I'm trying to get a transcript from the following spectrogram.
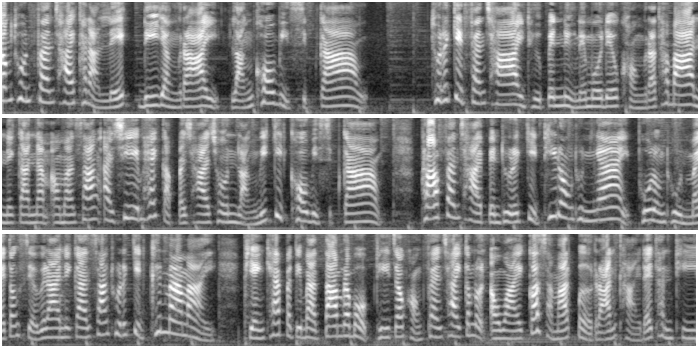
ลงทุนแฟรนไชส์ขนาดเล็กดีอย่างไรหลังโควิด -19 ธุรกิจแฟรนไชส์ถือเป็นหนึ่งในโมเดลของรัฐบาลในการนำเอามาสร้างอาชีพให้กับประชาชนหลังวิกฤตโควิด -19 เพราะแฟรนไชส์เป็นธุรกิจที่ลงทุนง่าย ผู้ลงทุนไม่ต้องเสียเวลาในการสร้างธุรกิจขึ้นมาใหม่ เพียงแค่ปฏิบัติตามระบบที่เจ้าของแฟรนไชส์กำหนดเอาไว้ก็สามารถเปิดร้านขายได้ทันที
